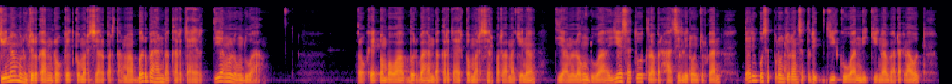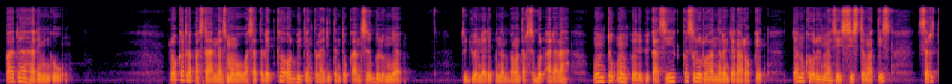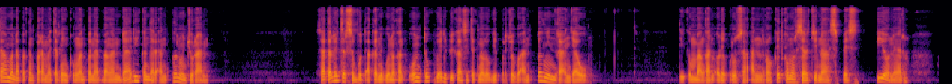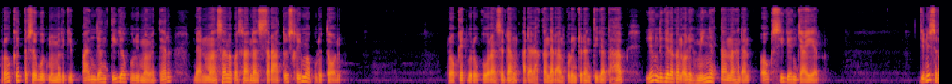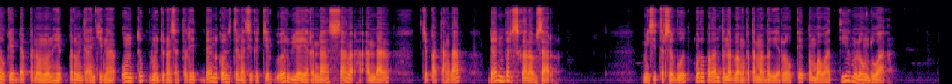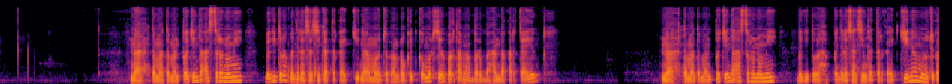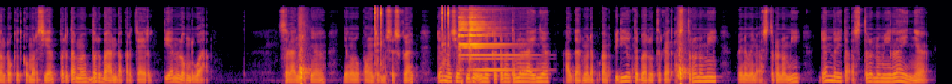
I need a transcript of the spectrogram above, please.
China meluncurkan roket komersial pertama berbahan bakar cair Tianlong 2. Roket pembawa berbahan bakar cair komersial pertama China, Tianlong 2 Y1 telah berhasil diluncurkan dari pusat peluncuran satelit Jiguan di China Barat Laut pada hari Minggu. Roket lepas landas membawa satelit ke orbit yang telah ditentukan sebelumnya. Tujuan dari penerbangan tersebut adalah untuk memverifikasi keseluruhan rencana roket dan koordinasi sistematis serta mendapatkan parameter lingkungan penerbangan dari kendaraan peluncuran. Satelit tersebut akan digunakan untuk verifikasi teknologi percobaan penginderaan jauh. Dikembangkan oleh perusahaan roket komersial Cina Space Pioneer, roket tersebut memiliki panjang 35 meter dan massa lepas landas 150 ton. Roket berukuran sedang adalah kendaraan peluncuran tiga tahap yang digerakkan oleh minyak tanah dan oksigen cair. Jenis roket dapat memenuhi permintaan Cina untuk peluncuran satelit dan konstelasi kecil berbiaya rendah sangat andal, cepat tanggap, dan berskala besar. Misi tersebut merupakan penerbangan pertama bagi roket pembawa Tianlong 2. Nah, teman-teman pecinta astronomi, Begitulah penjelasan singkat terkait Cina meluncurkan roket komersial pertama berbahan bakar cair. Nah, teman-teman pecinta astronomi, begitulah penjelasan singkat terkait Cina meluncurkan roket komersial pertama berbahan bakar cair Tianlong 2. Selanjutnya, jangan lupa untuk subscribe dan share video ini ke teman-teman lainnya agar mendapatkan video terbaru terkait astronomi, fenomena astronomi, dan berita astronomi lainnya.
